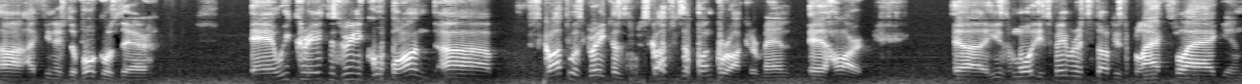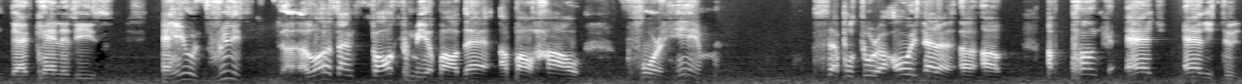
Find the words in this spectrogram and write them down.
uh, I finished the vocals there, and we created this really cool bond. Uh, Scott was great because Scott was a punk rocker, man, at heart. Uh, his mo- his favorite stuff is Black Flag and Dead Kennedys, and he would really a lot of times talk to me about that, about how for him, Sepultura always had a, a, a, a punk edge attitude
